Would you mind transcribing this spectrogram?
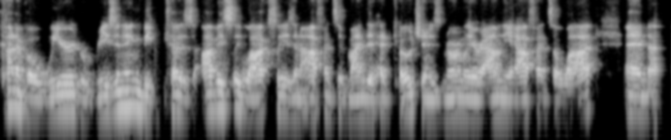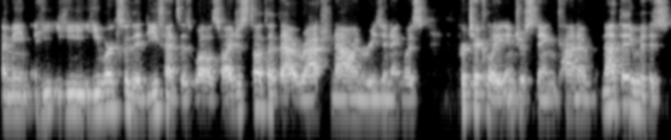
kind of a weird reasoning because obviously Locksley is an offensive minded head coach and is normally around the offense a lot. And I mean, he he he works with the defense as well. So I just thought that that rationale and reasoning was particularly interesting. Kind of not that he was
